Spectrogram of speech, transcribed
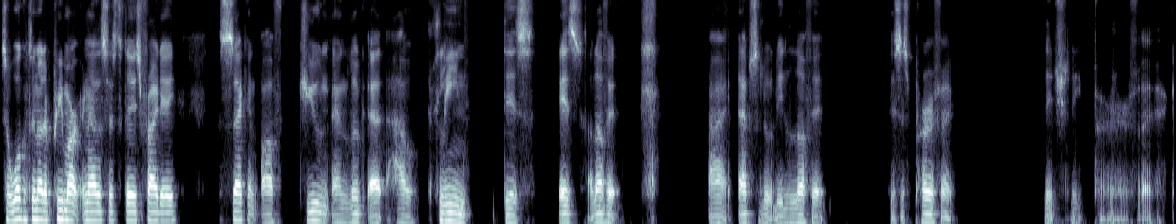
So, welcome to another pre-market analysis. Today is Friday, 2nd of June, and look at how clean this is. I love it. I absolutely love it. This is perfect. Literally perfect.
